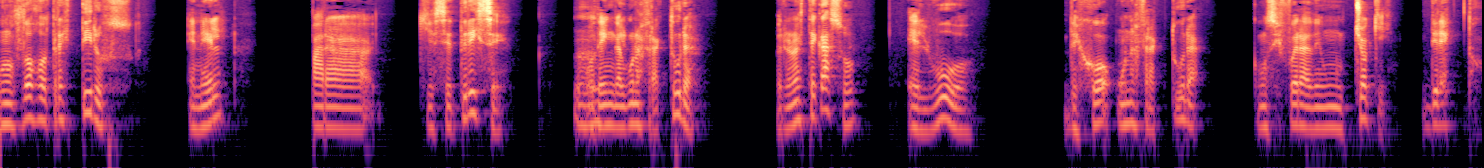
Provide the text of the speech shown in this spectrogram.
unos 2 o 3 tiros en él para que se trice o tenga alguna fractura. Pero en este caso, el búho dejó una fractura como si fuera de un choque directo.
